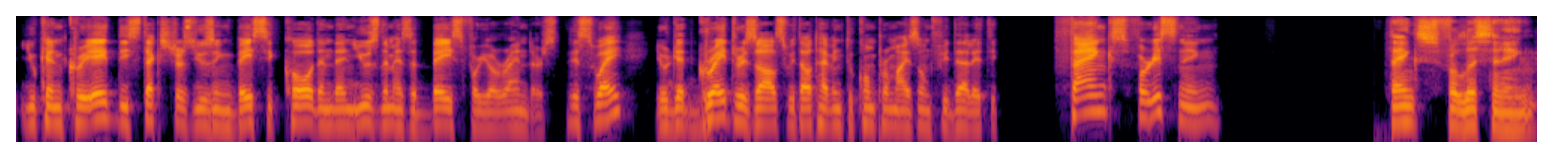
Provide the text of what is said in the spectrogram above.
You can create these textures using basic code and then use them as a base for your renders. This way, you'll get great results without having to compromise on fidelity. Thanks for listening. Thanks for listening.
